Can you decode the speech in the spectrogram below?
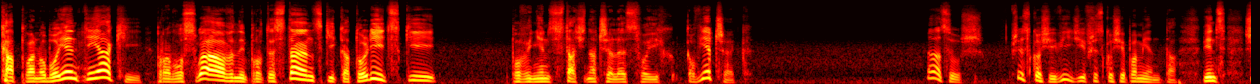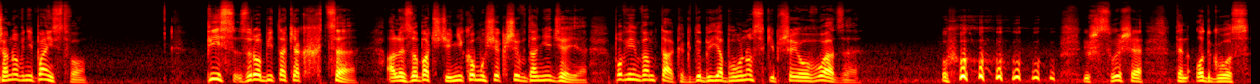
kapłan obojętnie jaki, prawosławny, protestancki, katolicki, powinien stać na czele swoich owieczek. No cóż, wszystko się widzi, wszystko się pamięta. Więc, szanowni państwo, PiS zrobi tak jak chce, ale zobaczcie, nikomu się krzywda nie dzieje. Powiem wam tak, gdyby Jabłonowski przejął władzę, już słyszę ten odgłos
